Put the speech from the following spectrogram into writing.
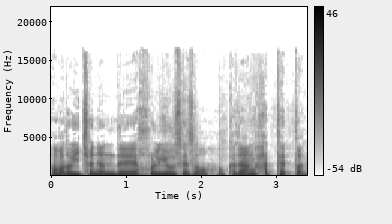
아마도 2000년대 헐리우드에서 가장 핫했던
